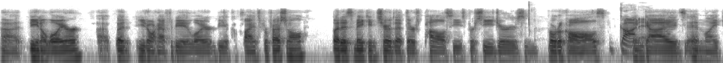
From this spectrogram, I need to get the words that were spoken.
uh, being a lawyer, uh, but you don't have to be a lawyer to be a compliance professional but it's making sure that there's policies, procedures, and protocols Got and it. guides and like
